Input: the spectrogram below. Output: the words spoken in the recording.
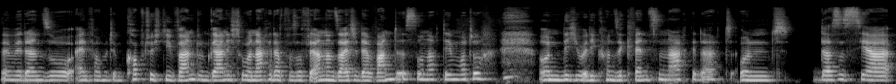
wenn wir dann so einfach mit dem Kopf durch die Wand und gar nicht drüber nachgedacht, was auf der anderen Seite der Wand ist, so nach dem Motto. Und nicht über die Konsequenzen nachgedacht. Und das ist ja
